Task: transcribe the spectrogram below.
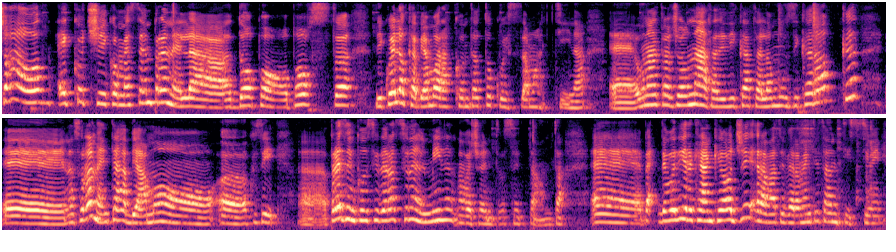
Ciao, eccoci come sempre nel dopo post di quello che abbiamo raccontato questa mattina. Eh, un'altra giornata dedicata alla musica rock. E naturalmente abbiamo eh, così eh, preso in considerazione il 1970. Eh, beh, devo dire che anche oggi eravate veramente tantissimi.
